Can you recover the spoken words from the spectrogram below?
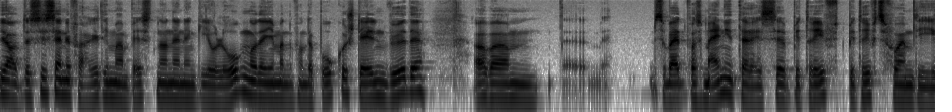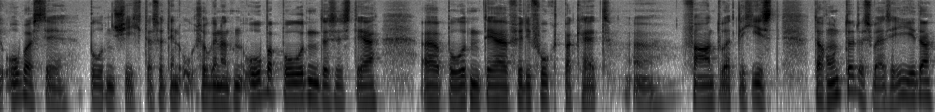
Ja, das ist eine Frage, die man am besten an einen Geologen oder jemanden von der BOKU stellen würde. Aber ähm, äh, soweit was mein Interesse betrifft, betrifft es vor allem die oberste Bodenschicht, also den sogenannten Oberboden. Das ist der äh, Boden, der für die Fruchtbarkeit äh, verantwortlich ist. Darunter, das weiß eh jeder,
